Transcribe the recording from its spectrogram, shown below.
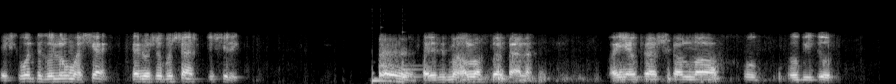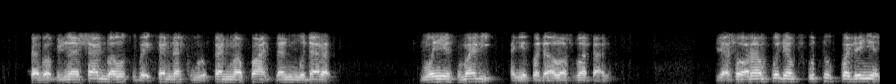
Meskipun tergolong masyarakat dan dosa besar seperti syirik. pada firman Allah SWT. Yang terasa Allah berbidur. Dapat penjelasan bahawa kebaikan dan keburukan manfaat dan mudarat. Semuanya kembali hanya pada Allah SWT. Tidak seorang pun yang bersekutu kepadanya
